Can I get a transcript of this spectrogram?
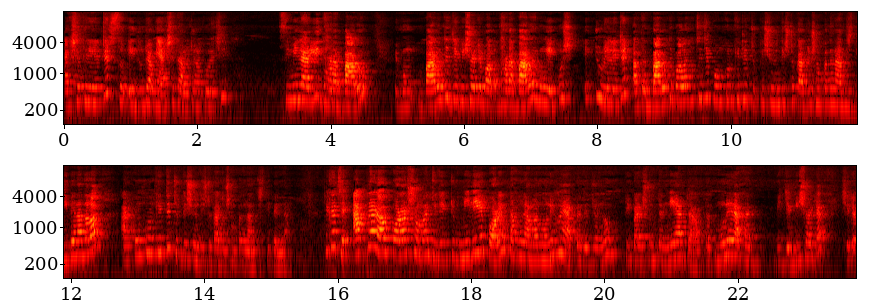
একসাথে রিলেটেড তো এই দুটো আমি একসাথে আলোচনা করেছি। সিমিলারলি ধারা বারো এবং বারোতে যে বিষয়টা বলা- ধারা বারো এবং একুশ একটু রিলেটেড অর্থাৎ বারোতে বলা হচ্ছে যে কোন কোন ক্ষেত্রে চুক্তি সুনির্দিষ্ট কার্য সম্পাদন আদেশ দিবেন আদালত, আর কোন কোন ক্ষেত্রে চুক্তি সুনির্দিষ্ট কার্য সম্পাদন আদেশ দিবেন না। ঠিক আছে? আপনারাও পড়ার সময় যদি একটু মিলিয়ে পড়েন, তাহলে আমার মনে হয় আপনাদের জন্য প্রিপারেশনটা নেওয়াটা অর্থাৎ মনে রাখার যে বিষয়টা, সেটা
